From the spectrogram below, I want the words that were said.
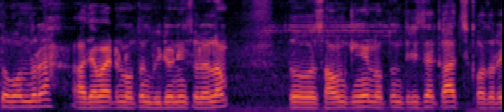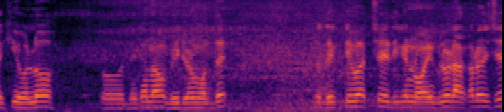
তো বন্ধুরা, আজ আবার একটা নতুন ভিডিও নিয়ে চলে এলাম। তো সাউন্ড কিংয়ের নতুন তিরিশের কাজ, কতটা কি হলো, তো দেখে নাও ভিডিওর মধ্যে। তো দেখতেই পাচ্ছ, এদিকে নয়গুলো রাখা রয়েছে।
